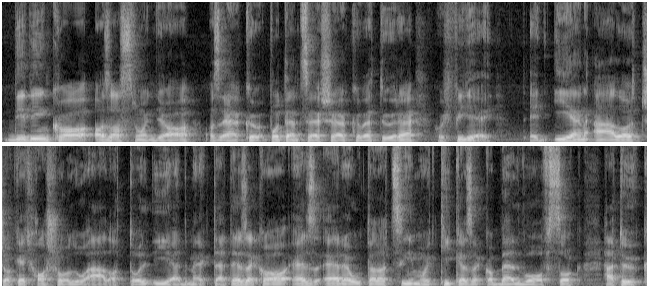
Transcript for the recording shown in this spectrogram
Didinka az azt mondja az elkö- potenciális elkövetőre, hogy figyelj, egy ilyen állat csak egy hasonló állattól ijed meg. Tehát ezek a, ez erre utal a cím, hogy kik ezek a Bad Wolfsok, hát ők.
